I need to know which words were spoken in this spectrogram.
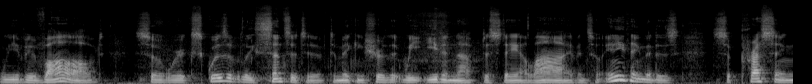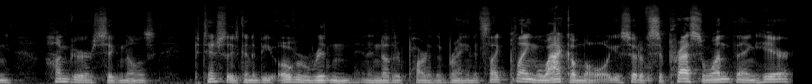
we have evolved so we're exquisitely sensitive to making sure that we eat enough to stay alive. And so, anything that is suppressing hunger signals potentially is going to be overridden in another part of the brain. It's like playing whack a mole. You sort of suppress one thing here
